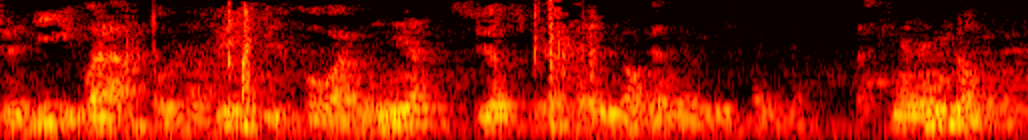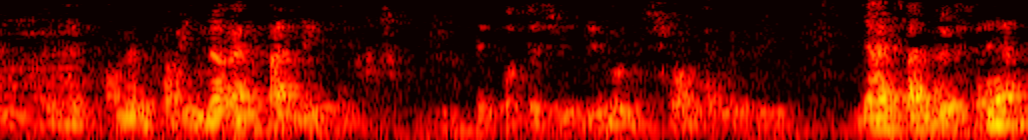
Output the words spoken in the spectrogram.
je dis, voilà, aujourd'hui, il faut revenir sur ce qu'on appelle l'organologie freudienne. Parce qu'il y en a eu l'organologie freudienne en même temps. Il n'arrête pas de l'écrire, ces processus d'évolution organologique. Il n'arrête pas de le faire,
